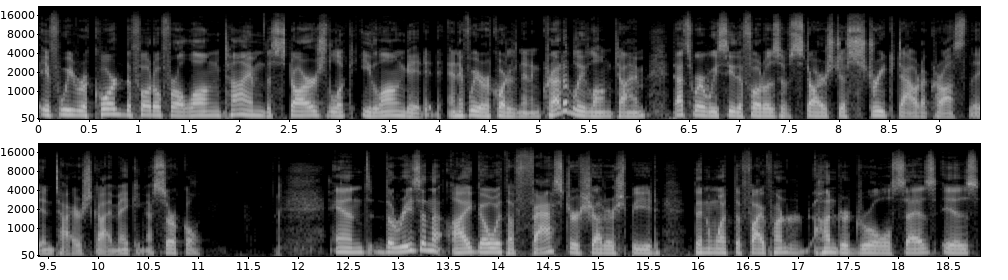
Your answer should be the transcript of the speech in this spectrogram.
if we record the photo for a long time, the stars look elongated. And if we recorded an incredibly long time, that's where we see the photos of stars just streaked out across the entire sky, making a circle. And the reason that I go with a faster shutter speed than what the 500 rule says is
